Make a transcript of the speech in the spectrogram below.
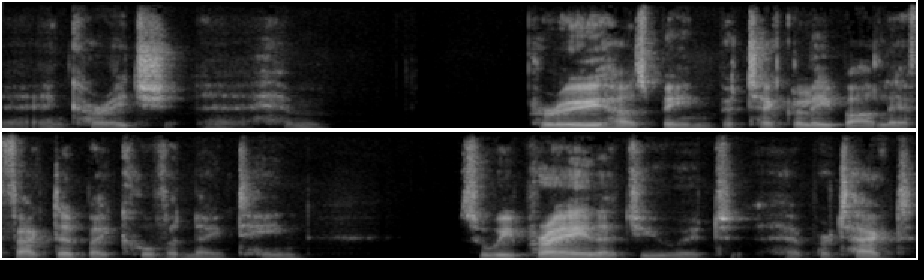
uh, encourage uh, him. Peru has been particularly badly affected by COVID 19. So we pray that you would uh, protect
